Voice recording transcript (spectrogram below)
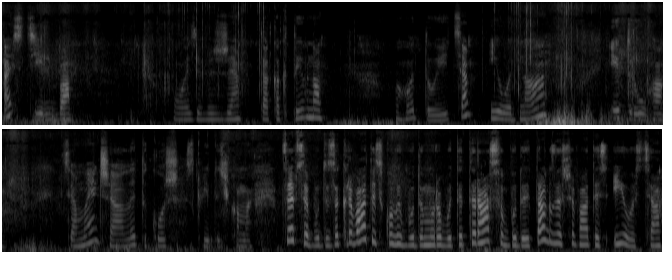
астільба. Ось вже так активно готується. І одна, і друга. Ця менша, але також з квіточками. Це все буде закриватись, коли будемо робити терасу, буде і так зашиватись, і ось ця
